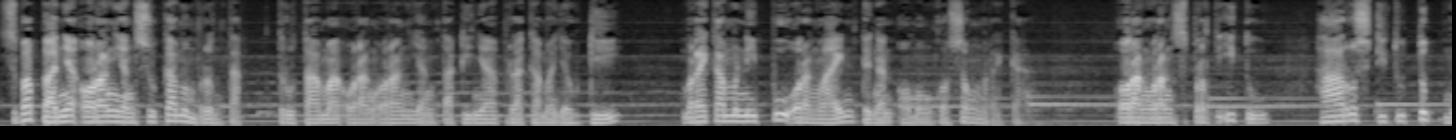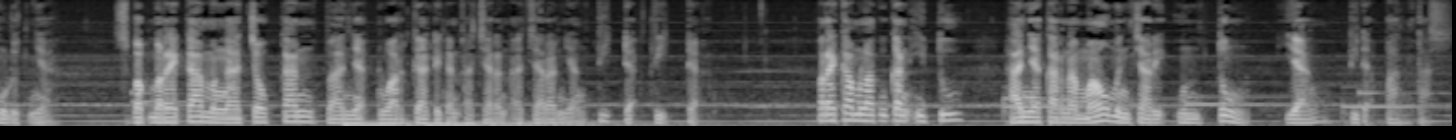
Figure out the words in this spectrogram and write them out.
Sebab banyak orang yang suka memberontak, terutama orang-orang yang tadinya beragama Yahudi, mereka menipu orang lain dengan omong kosong mereka. Orang-orang seperti itu harus ditutup mulutnya, sebab mereka mengacaukan banyak keluarga dengan ajaran-ajaran yang tidak-tidak. Mereka melakukan itu hanya karena mau mencari untung yang tidak pantas.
